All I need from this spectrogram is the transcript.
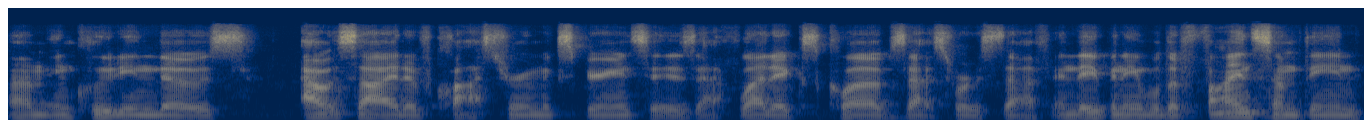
um, including those outside of classroom experiences, athletics, clubs, that sort of stuff. And they've been able to find something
